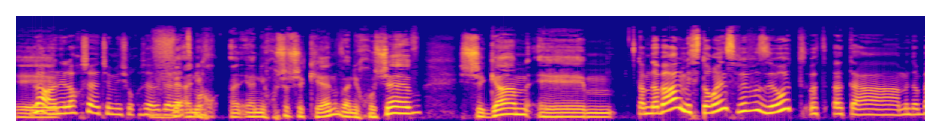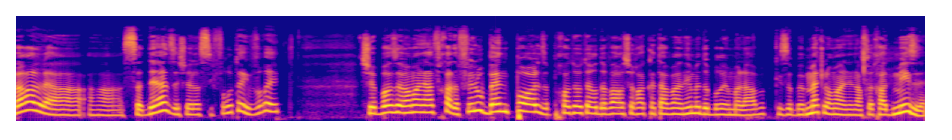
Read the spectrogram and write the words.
לא, אני לא חושבת שמישהו חושב את זה לעצמו. אני, אני חושב שכן, ואני חושב שגם... אה, אתה מדבר על מסתורין סביב הזהות, אתה מדבר על השדה הזה של הספרות העברית, שבו זה לא מעניין אף אחד. אפילו בן פול זה פחות או יותר דבר שרק אתה ואני מדברים עליו, כי זה באמת לא מעניין אף אחד מי זה.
